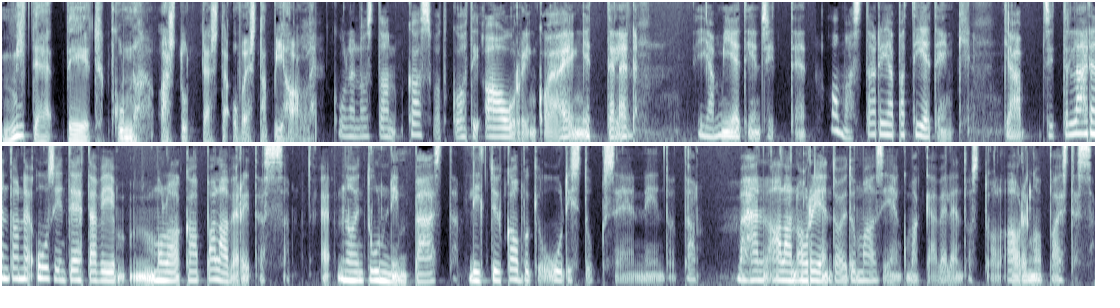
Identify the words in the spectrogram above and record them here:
mitä teet, kun astut tästä ovesta pihalle? Kuulen, nostan kasvot kohti aurinkoa ja hengittelen ja mietin sitten, että oma stadiapa tietenkin. Ja sitten lähden tuonne uusiin tehtäviin. Mulla alkaa palaveri tässä noin tunnin päästä. Liittyy kaupunkiuudistukseen, niin tota, mähän alan orientoitumaan siihen, kun mä kävelen tuossa tuolla auringonpaistessa.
